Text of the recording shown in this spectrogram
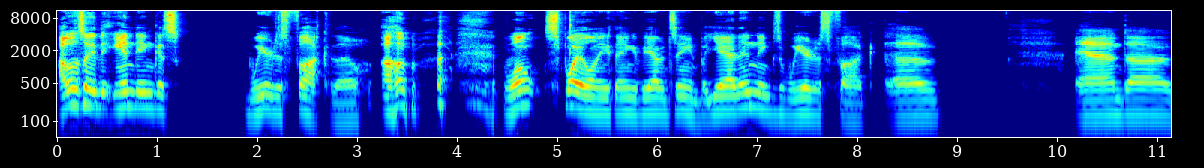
I will say the ending is weird as fuck though. Um, won't spoil anything if you haven't seen, but yeah, the ending's weird as fuck. Uh, and uh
